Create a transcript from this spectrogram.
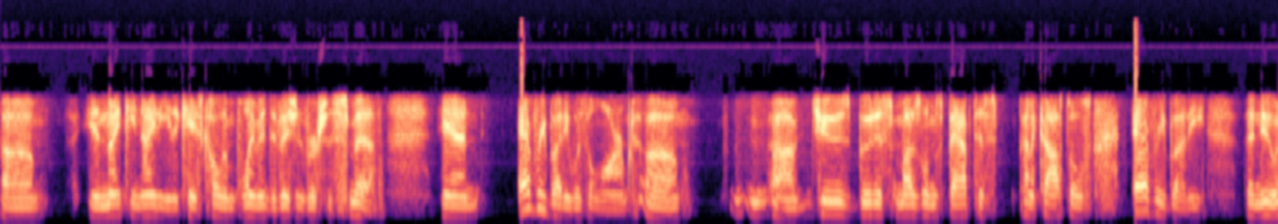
um, in 1990 in a case called Employment Division versus Smith, and everybody was alarmed. Uh, uh, Jews, Buddhists, Muslims, Baptists, Pentecostals, everybody that knew,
